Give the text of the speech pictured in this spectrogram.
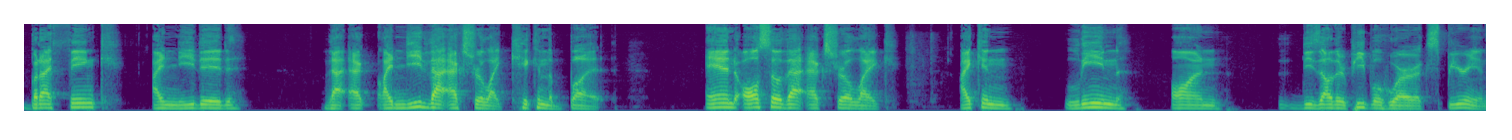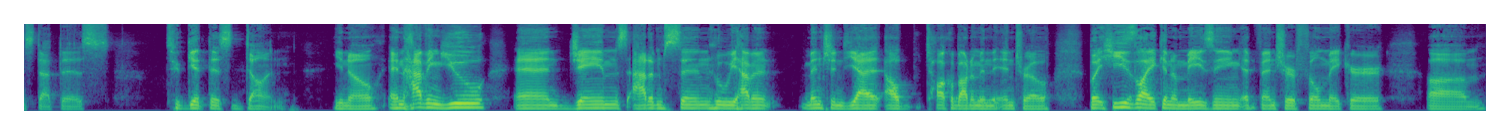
But I think I needed that I need that extra like kick in the butt and also that extra like I can lean on these other people who are experienced at this to get this done you know? And having you and james adamson who we haven't mentioned yet i'll talk about him in the intro but he's like an amazing adventure filmmaker um,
